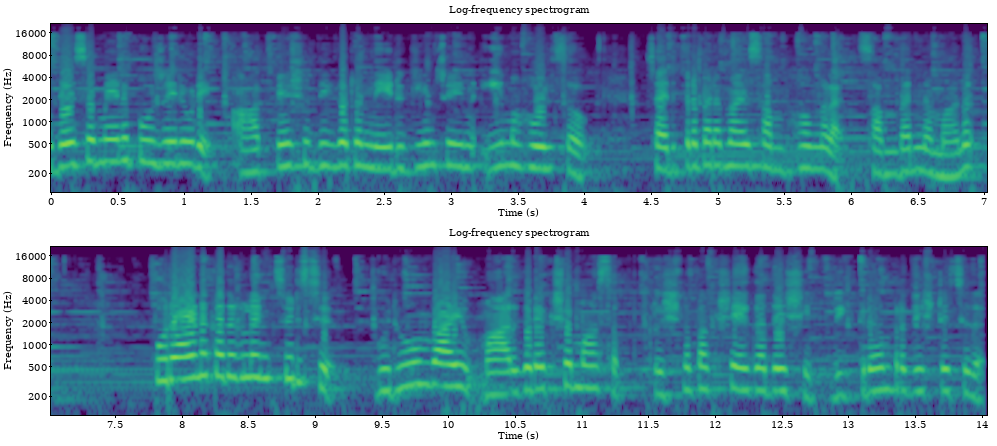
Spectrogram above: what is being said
ഉദയസമേന പൂജയിലൂടെ ആത്മീയശുദ്ധീകരണം നേടുകയും ചെയ്യുന്ന ഈ മഹോത്സവം ചരിത്രപരമായ സംഭവങ്ങളാൽ സമ്പന്നമാണ്. പുരാണ കഥകളനുസരിച്ച് ഗുരുവും വായും മാർഗരക്ഷ മാസം കൃഷ്ണപക്ഷ ഏകാദശി വിഗ്രഹം പ്രതിഷ്ഠിച്ചത്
